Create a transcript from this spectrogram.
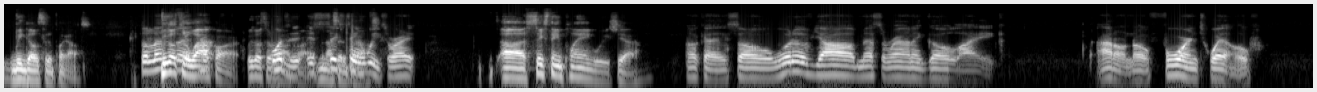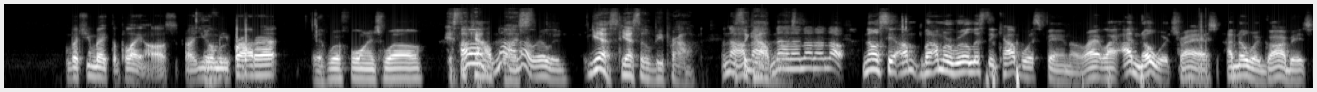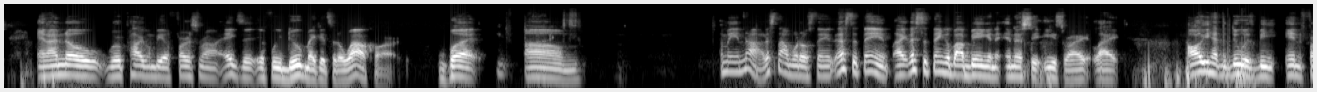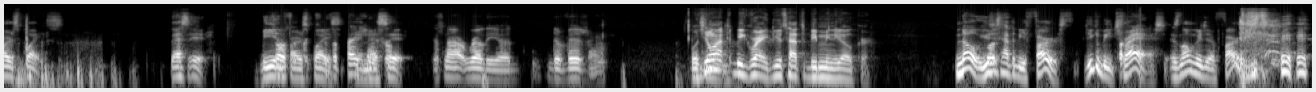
we go to the playoffs. So let's We go to the wild card. We go to the What wild it? card. It's We're not to the 16 weeks, right? Uh, sixteen playing weeks. Yeah. Okay, so what if y'all mess around and go like, I don't know, four and twelve, but you make the playoffs? Are you gonna be proud of that? If we're four and twelve, It's the oh, Cowboys. no, not really. Yes, yes, it would be proud. No, It's I'm the not, no, no, Cowboys. no, no, no, no. See, I'm but I'm a realistic Cowboys fan though, right? Like I know we're trash. I know we're garbage, and I know we're probably gonna be a first round exit if we do make it to the wild card. But um, I mean, no, that's not one of those things. That's the thing. Like that's the thing about being in the NFC East, right? Like all you have to do is be in first place. That's it. Be So in it's a first place, and that's it. It's not really a division. What you don't mean? have to be great. You just have to be mediocre. No, you But- just have to be first. You can be trash as long as you're first.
